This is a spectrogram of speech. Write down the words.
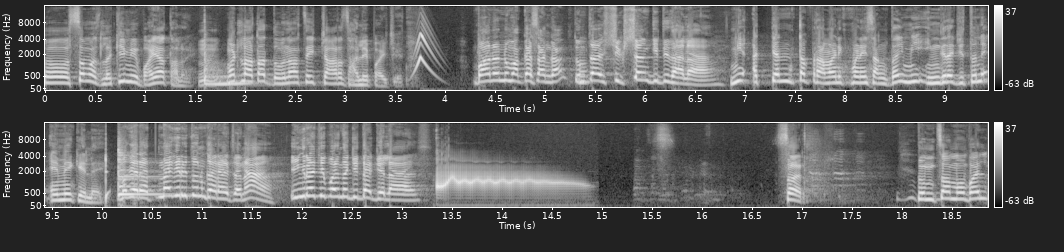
अं, समजलं की मी वयात आलोय. म्हटलं आता दोनाचे चार झाले पाहिजेत. बानू माका सांगा तुमचं शिक्षण किती झाला? मी अत्यंत प्रामाणिकपणे सांगतोय मी इंग्रजीतून एम ए केलंय. मग हे रत्नागिरीतून करायचं ना? इंग्रजी पर्यंत किती गेलास सर तुमचा मोबाईल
